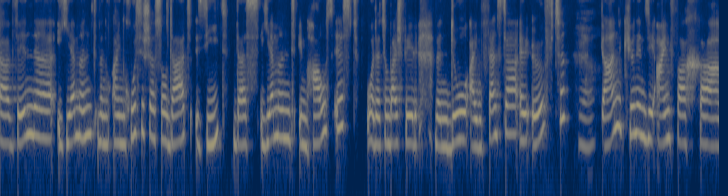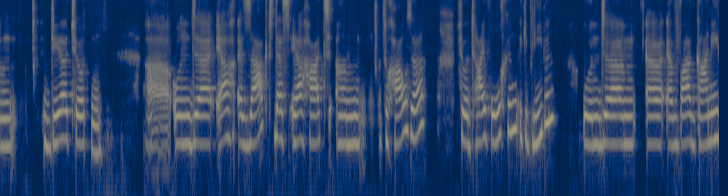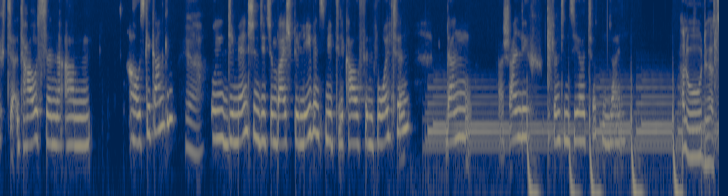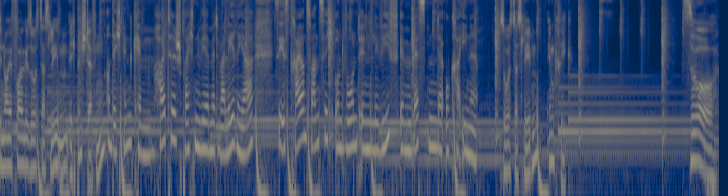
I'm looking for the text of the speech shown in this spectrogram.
äh, wenn äh, jemand, wenn ein russischer Soldat sieht, dass jemand im Haus ist, oder zum Beispiel, wenn du ein Fenster eröffnest, ja. dann können sie einfach ähm, dir töten. Okay. Äh, und äh, er, er, sagt, dass er hat ähm, zu Hause für drei Wochen geblieben und ähm, äh, er war gar nicht draußen ähm, ausgegangen. Ja. Und die Menschen, die zum Beispiel Lebensmittel kaufen wollten, dann wahrscheinlich könnten sie ja Toten sein. Hallo, du hörst die neue Folge So ist das Leben. Ich bin Steffen. Und ich bin Kim. Heute sprechen wir mit Valeria. Sie ist 23 und wohnt in Lviv im Westen der Ukraine. So ist das Leben im Krieg. So,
